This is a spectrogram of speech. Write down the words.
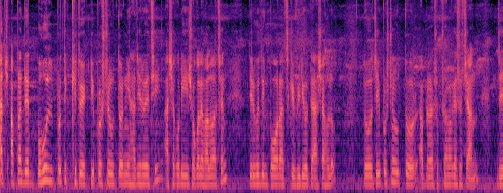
আজ আপনাদের বহুল প্রতীক্ষিত একটি প্রশ্নের উত্তর নিয়ে হাজির হয়েছি। আশা করি সকলে ভালো আছেন। দীর্ঘদিন পর আজকে ভিডিওতে আসা হলো। তো যেই প্রশ্নের উত্তর আপনারা সবসময় আমার কাছে চান, যে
